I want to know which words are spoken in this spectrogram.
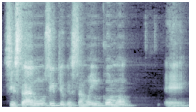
Si está en un sitio que está muy incómodo, eh,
